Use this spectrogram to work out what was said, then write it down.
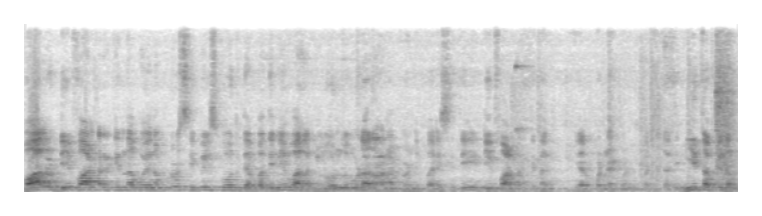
వాళ్ళు డిఫాల్టర్ కింద పోయినప్పుడు సిబిల్ స్కోర్ దెబ్బతిని వాళ్ళకి లోన్లు కూడా రానటువంటి పరిస్థితి డిఫాల్టర్ కింద ఏర్పడినటువంటి పరిస్థితి. అది నీ తప్పిదం.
